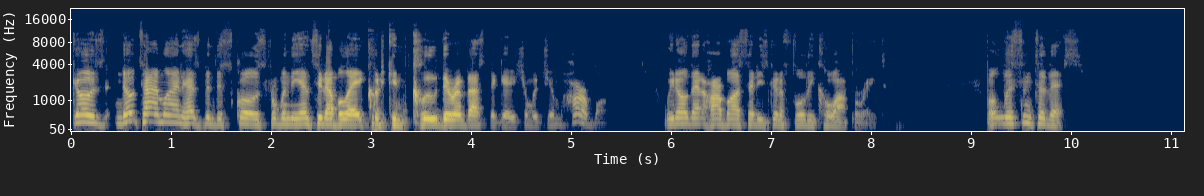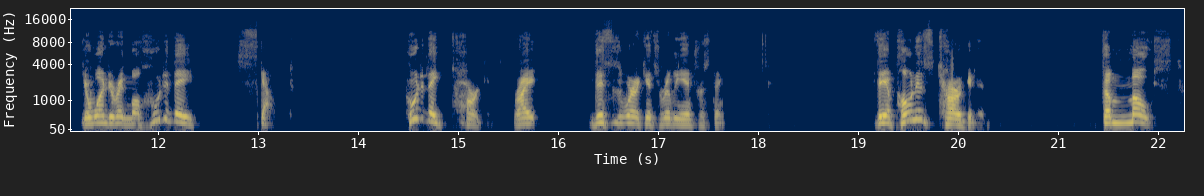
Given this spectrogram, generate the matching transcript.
Goes, no timeline has been disclosed for when the NCAA could conclude their investigation with Jim Harbaugh. We know that Harbaugh said he's going to fully cooperate. But listen to this you're wondering, well, who did they scout? Who did they target, right? This is where it gets really interesting. The opponents targeted the most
